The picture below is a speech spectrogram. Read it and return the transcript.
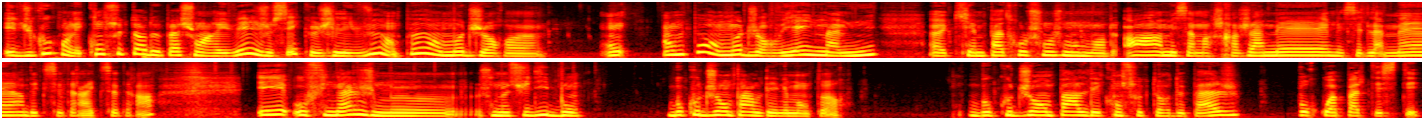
Et du coup, quand les constructeurs de pages sont arrivés, je sais que je l'ai vu un peu en mode genre, euh, un peu en mode genre vieille mamie qui aime pas trop le changement, de mode ah mais ça marchera jamais, mais c'est de la merde, etc., etc. Et au final, je me, je me suis dit bon, beaucoup de gens parlent d'Elementor Beaucoup de gens parlent des constructeurs de pages. Pourquoi pas tester?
